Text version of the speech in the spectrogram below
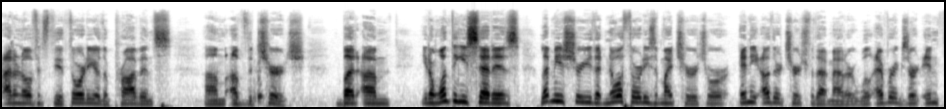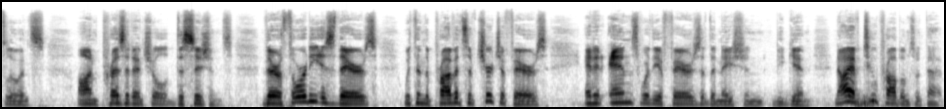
I don't know if it's the authority or the province um, of the church, but um, you know, one thing he said is, "Let me assure you that no authorities of my church or any other church, for that matter, will ever exert influence on presidential decisions. Their authority is theirs within the province of church affairs." And it ends where the affairs of the nation begin. Now, I have two problems with that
